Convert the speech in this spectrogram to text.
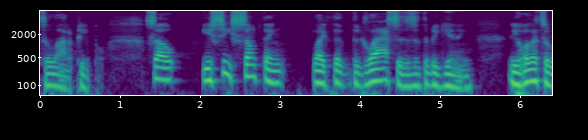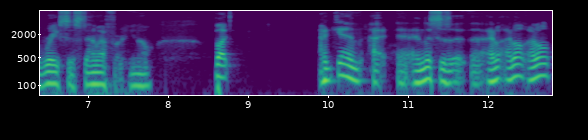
to a lot of people. So you see something like the the glasses at the beginning, you go, "Oh, that's a racist mf'er," you know. But again, I, and this is a, I don't I don't I don't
